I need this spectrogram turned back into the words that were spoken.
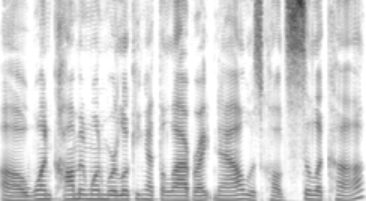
Uh, one common one we're looking at the lab right now is called silica,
